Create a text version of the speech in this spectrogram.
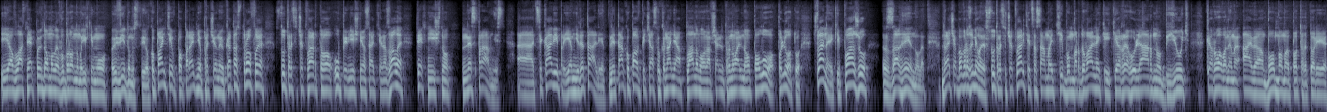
І власне, як повідомили в оборонному їхньому відомстві окупантів, попередньо причиною катастрофи су 34 у північній Осетії назвали технічну несправність. Е, цікаві приємні деталі. Літак упав під час виконання планового навчально-тренувального польоту. Члени екіпажу. Загинули. До речі, аби ви розуміли, су 34 це саме ті бомбардувальники, які регулярно б'ють керованими авіабомбами по території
